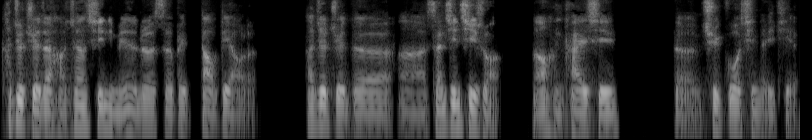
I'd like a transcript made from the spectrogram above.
他就觉得好像心里面的垃圾被倒掉了，他就觉得呃神清气爽，然后很开心的去过新的一天。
